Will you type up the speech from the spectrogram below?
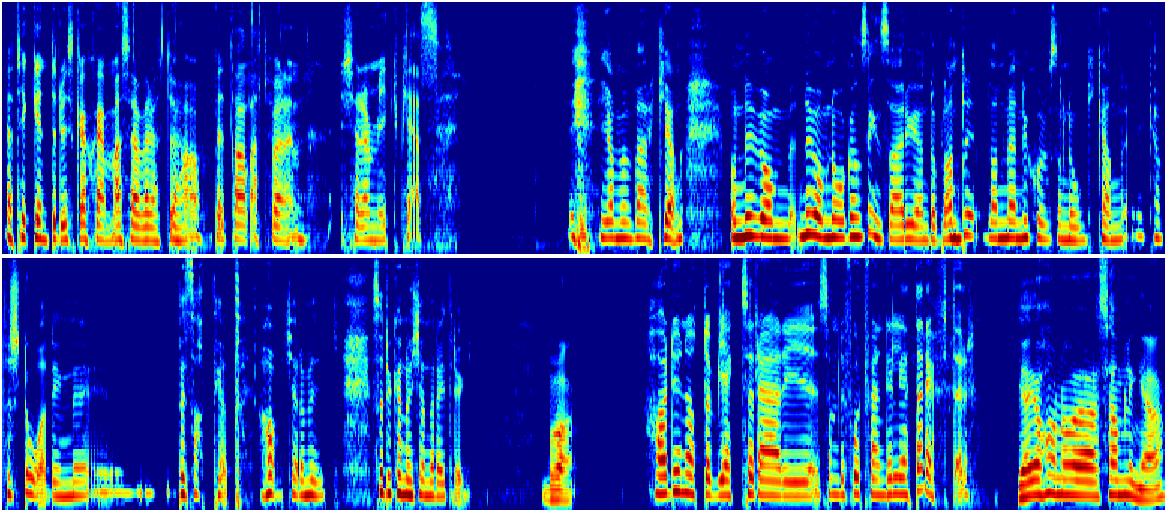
Jag tycker inte du ska skämmas över att du har betalat för en keramikpjäs. Ja men verkligen. Och nu om, nu om någonsin så är det ju ändå bland, bland människor som nog kan, kan förstå din eh, besatthet av keramik. Så du kan nog känna dig trygg. Bra. Har du något objekt sådär i, som du fortfarande letar efter? Ja, jag har några samlingar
